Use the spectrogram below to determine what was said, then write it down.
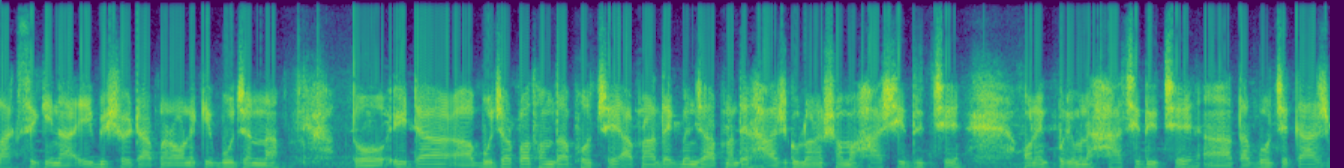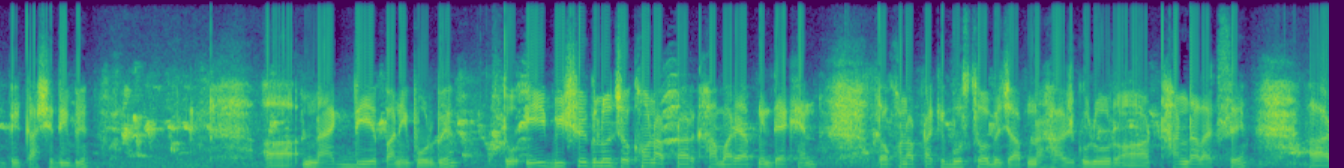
লাগছে কি না এই বিষয়টা আপনারা অনেকে বোঝেন না। তো এটা বোঝার প্রথম ধাপ হচ্ছে, আপনারা দেখবেন যে আপনাদের হাঁসগুলো অনেক সময় হাসি দিচ্ছে, অনেক পরিমাণে হাসি দিচ্ছে তারপর হচ্ছে কাশবে, কাশি দিবে। নাক দিয়ে পানি পড়বে। তো এই বিষয়গুলো যখন আপনার খামারে আপনি দেখেন, তখন আপনাকে বুঝতে হবে যে আপনার হাঁসগুলোর ঠান্ডা লাগছে। আর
